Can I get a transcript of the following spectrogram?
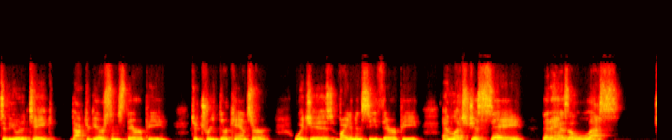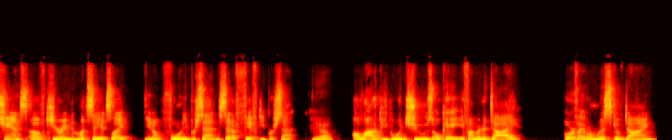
to be able to take Dr. Gerson's therapy to treat their cancer, which is vitamin C therapy? And let's just say that it has a less chance of curing them. Let's say it's like, you know, 40% instead of 50% Yeah. a lot of people would choose okay if i'm going to die or if i have a risk of dying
